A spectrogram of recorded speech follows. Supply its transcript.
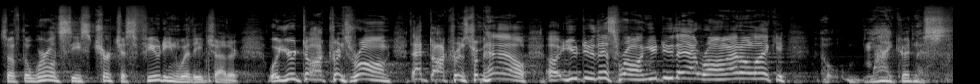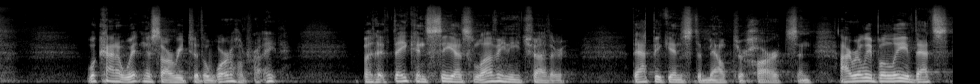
So if the world sees churches feuding with each other, well, your doctrine's wrong. That doctrine's from hell. Uh, you do this wrong. You do that wrong. I don't like you. Oh, my goodness what kind of witness are we to the world, right? But if they can see us loving each other, that begins to melt their hearts. And I really believe that's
